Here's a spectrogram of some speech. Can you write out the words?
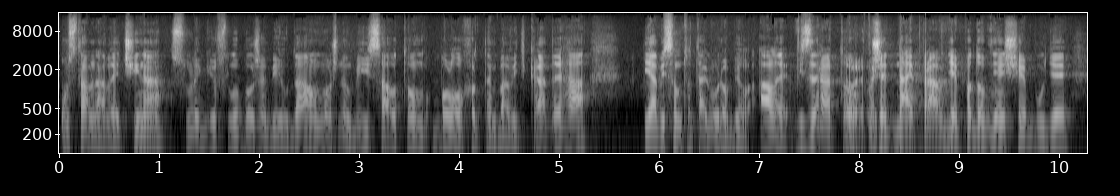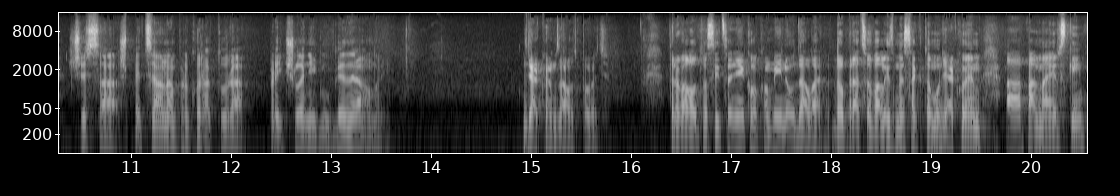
ústavná väčšina. Sulik ju slúbol, že by ju dal. Možno by sa o tom bolo ochotné baviť KDH. Ja by som to tak urobil. Ale vyzerá to, Dobre, tak... že najpravdepodobnejšie bude, že sa špeciálna prokuratúra pričlení ku generálnej. Ďakujem za odpoveď. Trvalo to síce niekoľko minút, ale dopracovali sme sa k tomu. Ďakujem. A pán Majerský?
